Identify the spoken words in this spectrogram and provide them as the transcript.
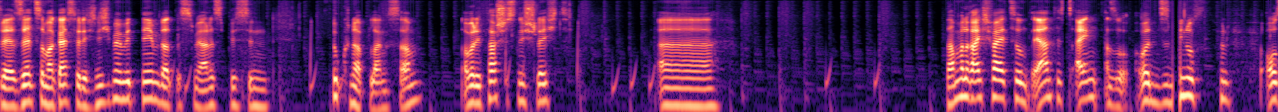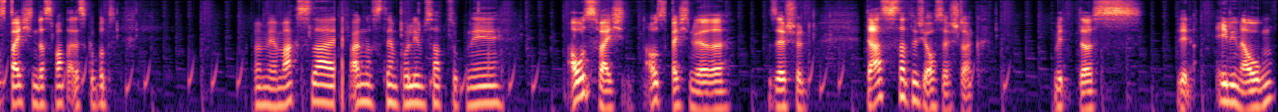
wäre seltsamer Geist, würde ich nicht mehr mitnehmen. Das ist mir alles ein bisschen zu knapp langsam. Aber die Tasche ist nicht schlecht. Äh, Sammelreichweite und Ernte ist ein... Also, aber diese minus 5 ausweichen, das macht alles kaputt. Mehr Max Life, Angriffstempo, Lebensabzug, nee. Ausweichen. Ausweichen wäre sehr schön. Das ist natürlich auch sehr stark. Mit das, den Alien-Augen.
